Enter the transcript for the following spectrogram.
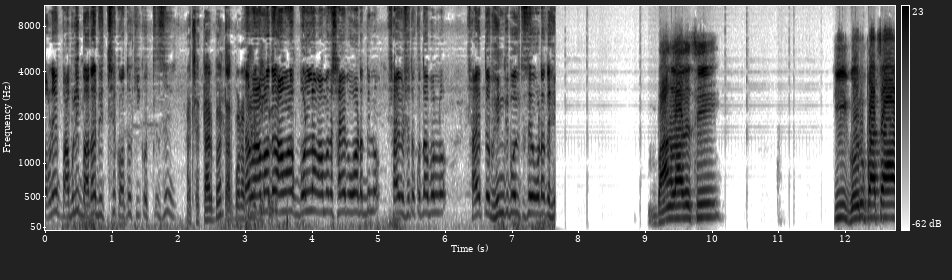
অনেক পাবলিক বাধা দিচ্ছে কত কি করতেছে। আচ্ছা তারপর? তারপর তারপর আমাদের আমরা বললাম আমাদের সাহেব অর্ডার দিল সাহেবের সাথে কথা বলল। সাহেব তো হিন্দি বলতেছে ওটা তো বাংলাদেশি কি গরু পাচার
